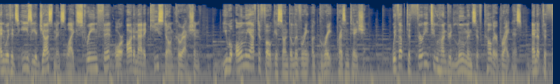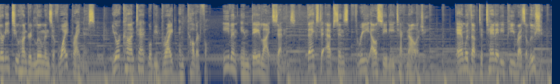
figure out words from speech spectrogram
And with its easy adjustments like screen fit or automatic keystone correction, you will only have to focus on delivering a great presentation. With up to 3200 lumens of color brightness and up to 3200 lumens of white brightness, your content will be bright and colorful, even in daylight settings, thanks to Epson's 3 LCD technology. And with up to 1080p resolution,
